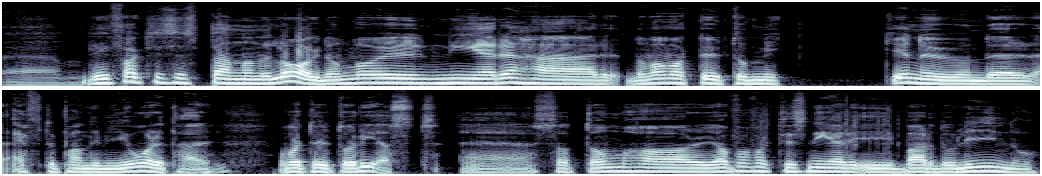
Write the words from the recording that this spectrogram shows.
Eh. Det är faktiskt ett spännande lag. De var ju nere här, de har varit ute och mycket nu under, efter pandemiåret här och varit ute och rest. Eh, så att de har, jag var faktiskt nere i Bardolino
